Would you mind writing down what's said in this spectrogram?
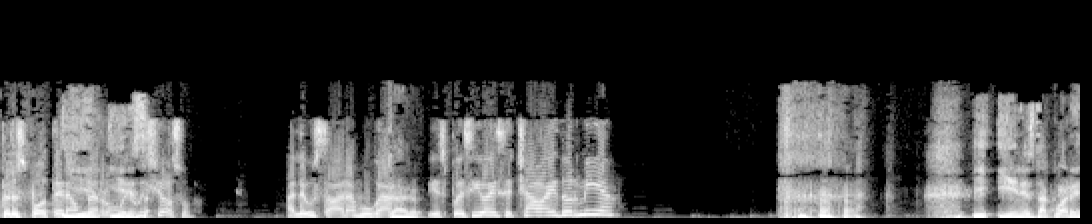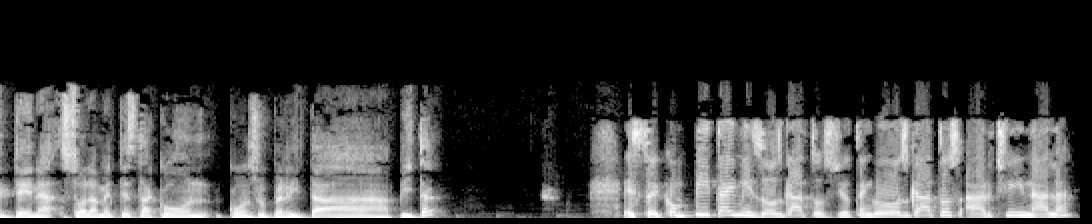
Pero Spot era un perro muy juicioso. A él le gustaba jugar. Y después iba y se echaba y dormía. ¿Y, en esta cuarentena solamente está con, con su perrita Pita? Estoy con Pita y mis dos gatos. Yo tengo dos gatos, Archie y Nala.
